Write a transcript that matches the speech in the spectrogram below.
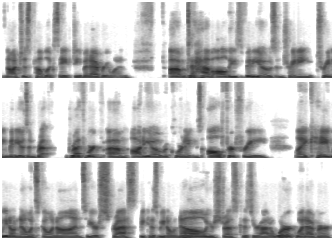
not just public safety, but everyone, um, to have all these videos and training, training videos and breath, breathwork um, audio recordings all for free like hey we don't know what's going on so you're stressed because we don't know you're stressed because you're out of work whatever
